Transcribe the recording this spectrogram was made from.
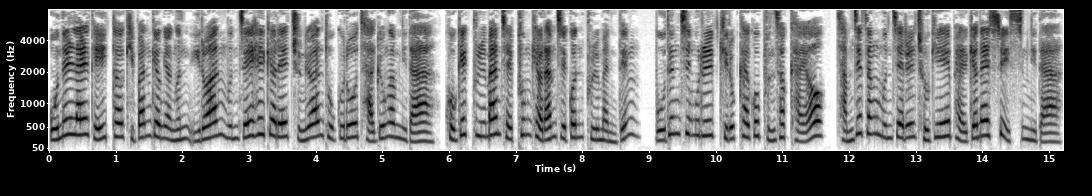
오늘날 데이터 기반 경영은 이러한 문제 해결의 중요한 도구로 작용합니다. 고객 불만, 제품 결함, 직원 불만 등 모든 징후를 기록하고 분석하여 잠재적 문제를 조기에 발견할 수 있습니다.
